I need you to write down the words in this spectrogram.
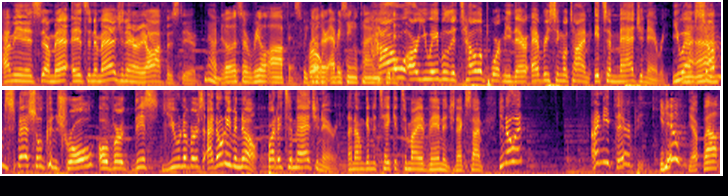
I mean, it's a ma- it's an imaginary office, dude. No, no, it's a real office. We Bro, go there every single time How are you able to teleport me there every single time? It's imaginary. You have Nuh-uh. some special control over this universe. I don't even know, but it's imaginary. And I'm gonna take it to my advantage next time. You know what? I need therapy. You do? Yep. Well,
